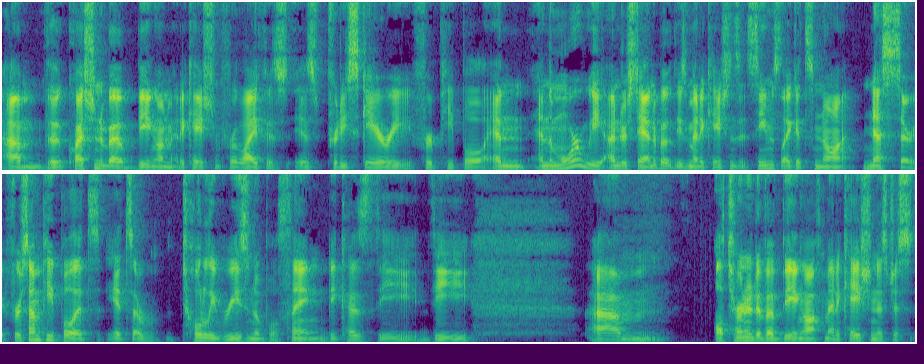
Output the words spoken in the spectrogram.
Um, the question about being on medication for life is is pretty scary for people, and and the more we understand about these medications, it seems like it's not necessary. For some people, it's it's a totally reasonable thing because the the um, alternative of being off medication is just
